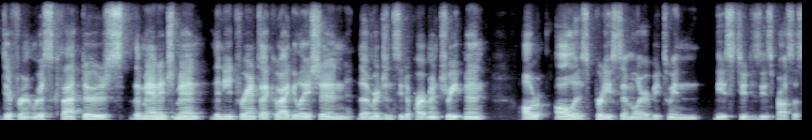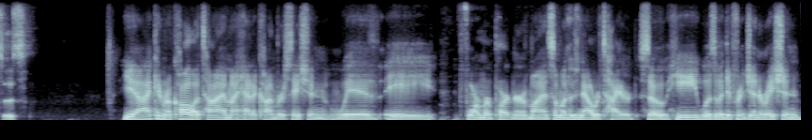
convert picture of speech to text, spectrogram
different risk factors, the management, the need for anticoagulation, the emergency department treatment, all, all is pretty similar between these two disease processes. Yeah, I can recall a time I had a conversation with a former partner of mine, someone who's now retired. So he was of a different generation,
